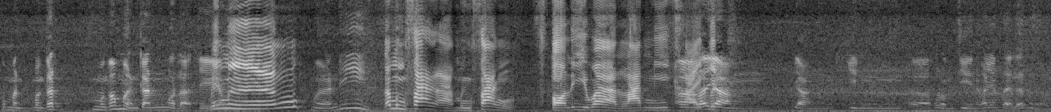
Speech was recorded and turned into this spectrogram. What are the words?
ก็มันมันก็มันก็เหมือนกันหมดอะเจ๊ไม่เหมือน เหมือนที่แล้วมึงสร้างอะ มึงสร้างสตอรี่ว่าร้านนี้อ่าขายแล้วก๋วยอย่างอย่างกินเอ่อขนมจีนเขายังใส่เลือดหมูเลย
